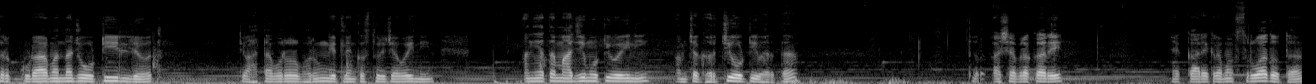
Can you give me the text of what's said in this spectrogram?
तर कुडाळमधनं ज्यो ओटी इल्ली होत त्यो हाताबरोबर भरून घेतल्या कस्तुरीच्या वहिनी. आणि आता माझी मोठी वहिनी आमच्या घरची ओटी भरता. तर अशा प्रकारे या कार्यक्रमाक सुरुवात होता.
